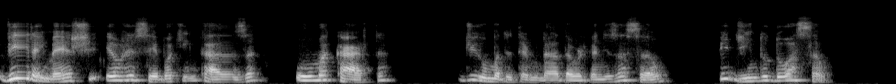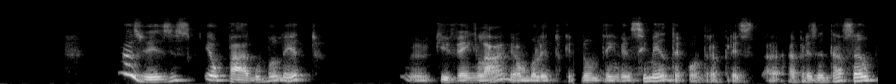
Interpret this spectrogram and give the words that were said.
vira e mexe, eu recebo aqui em casa uma carta de uma determinada organização pedindo doação. Às vezes, eu pago o boleto que vem lá, é um boleto que não tem vencimento, é contra a apresentação,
